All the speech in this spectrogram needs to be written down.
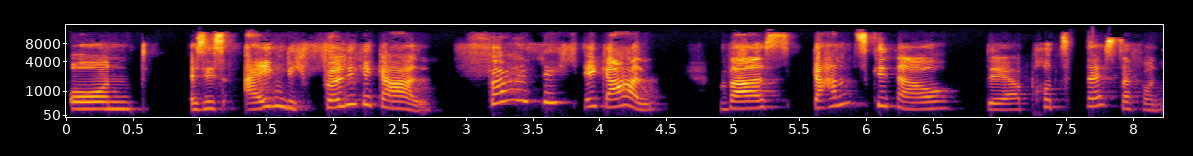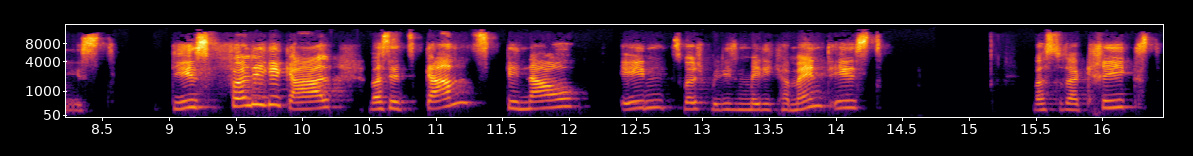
Und es ist eigentlich völlig egal, völlig egal, was ganz genau der Prozess davon ist. Die ist völlig egal, was jetzt ganz genau in zum Beispiel diesem Medikament ist, was du da kriegst,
